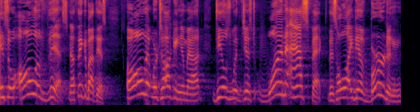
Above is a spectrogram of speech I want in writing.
And so all of this, now think about this. All that we're talking about deals with just one aspect, this whole idea of burden,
